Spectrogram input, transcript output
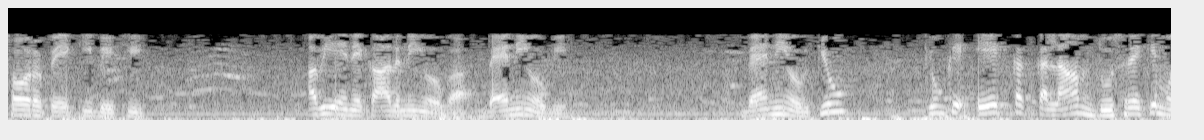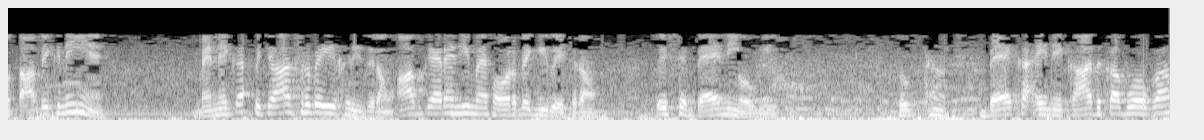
سو روپے کی بیچی۔ اب یہ انعقاد نہیں ہوگا بے نہیں ہوگی۔ بے نہیں ہوگی۔ کیوں؟ کیونکہ ایک کا کلام دوسرے کے مطابق نہیں ہے۔ میں نے کہا پچاس روپے کی خرید رہا ہوں۔ آپ کہہ رہے ہیں جی میں سو روپے کی بیچ رہا ہوں۔ تو اس سے بے نہیں ہوگی۔ تو بے کا انعقاد کب ہوگا؟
